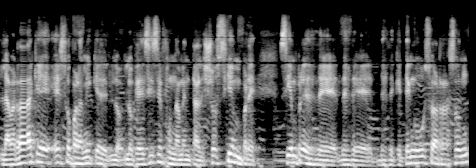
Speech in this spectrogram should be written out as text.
la verdad que eso para mí que lo, que decís es fundamental. Yo siempre, siempre desde, desde, desde que tengo uso de razón,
